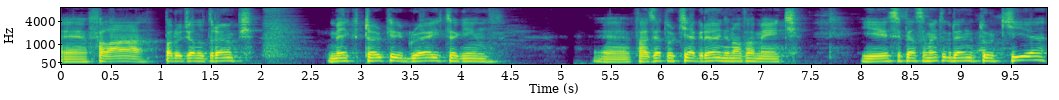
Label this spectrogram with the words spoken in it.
é, falar, parodiando Trump, Make Turkey Great Again, é, fazer a Turquia grande novamente. E esse pensamento grande de Turquia,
